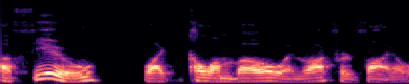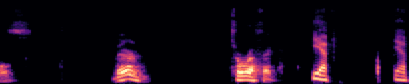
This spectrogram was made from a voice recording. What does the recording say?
a few like Columbo and Rockford Files. They're terrific. Yep. Yep.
